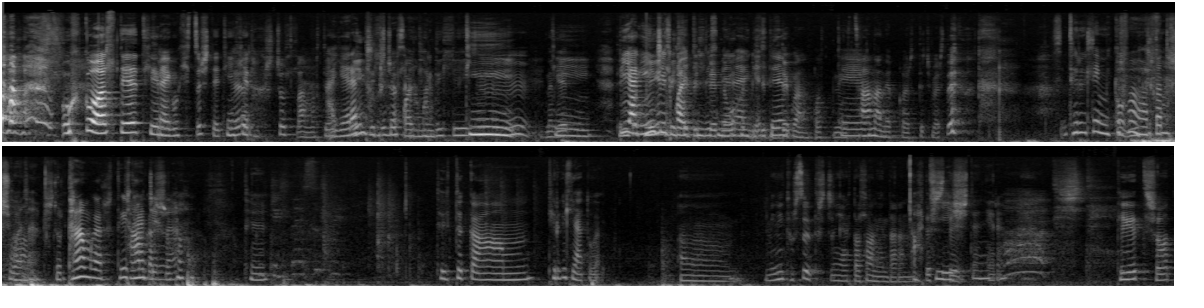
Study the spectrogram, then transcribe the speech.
Өгөхгүй бол те тэгэхээр айгу хэцүү штэ. Тийм тэгэхээр тохирчуул амар тий. А, яриа гоё амар. Тийм. Тийм. Би яг энэ жил гоё тэмдэглэнэ ингээд. Тэдэг ангууд нэг Тийм. цаанаа нэг гордож мэр тий. Тэрэглийн микрофон холдоод ах шиг байна. Зүр таамгаар Таам тааж байна. Тийм. Тэгдэг ам тэргэл яадаг вэ? Аа миний төрсөн өдөр чинь яг 7 хоногийн дараа нь А мэдээ тийм шүү штэ нэрэ. Тэгээд шууд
